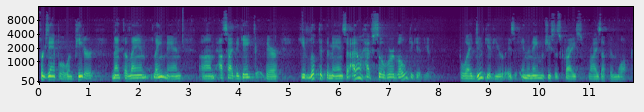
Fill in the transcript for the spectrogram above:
For example, when Peter met the lame, lame man um, outside the gate there, he looked at the man and said, I don't have silver or gold to give you. But what I do give you is, in the name of Jesus Christ, rise up and walk.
